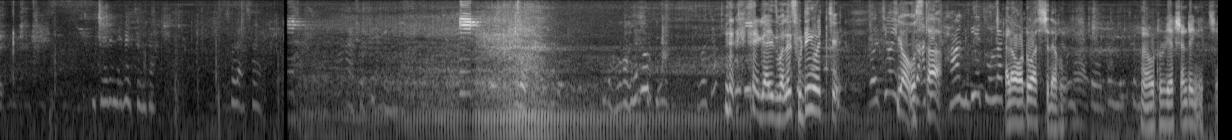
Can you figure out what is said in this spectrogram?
আছে। গাইস বলে শুটিং হচ্ছে। কি অবস্থা? একটা অটো আসছে দেখো। হ্যাঁ অটোর রিয়াকশনটাই নিচ্ছে।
